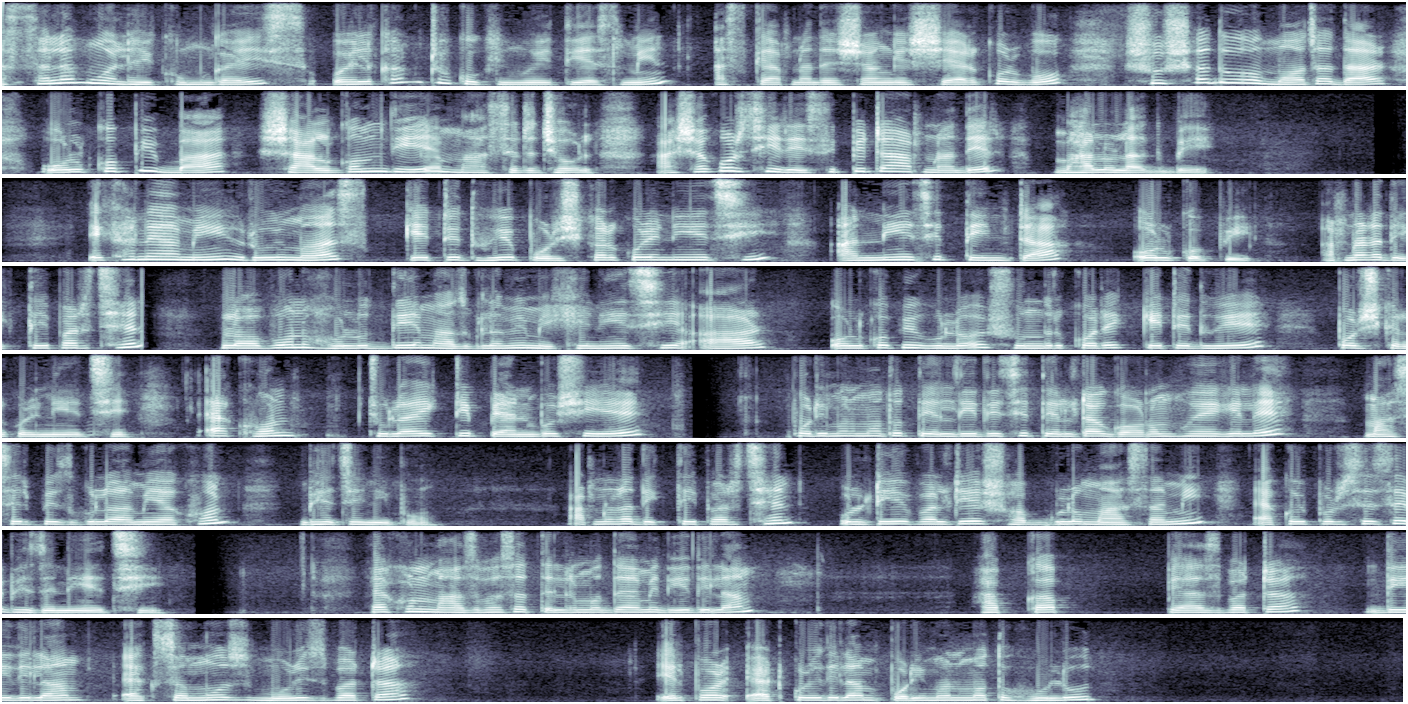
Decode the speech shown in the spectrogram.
আসসালামু আলাইকুম guys welcome to cooking with Yasmin আজকে আপনাদের সঙ্গে শেয়ার করব সুস্বাদু ও মজাদার ওলকপি বা শালগম দিয়ে মাছের ঝোল। আশা করছি রেসিপিটা আপনাদের ভালো লাগবে। এখানে আমি রুই মাছ কেটে ধুয়ে পরিষ্কার করে নিয়েছি আর নিয়েছি তিনটা ওলকপি। আপনারা দেখতেই পারছেন, লবণ, হলুদ দিয়ে মাছগুলো আমি মেখে নিয়েছি আর ওলকপিগুলো সুন্দর করে কেটে ধুয়ে পরিষ্কার করে নিয়েছি। এখন চুলায় একটি প্যান বসিয়ে পরিমাণ মতো তেল দিয়ে দিয়েছি। তেলটা গরম হয়ে গেলে মাছের পিসগুলো আমি এখন ভেজে নিব। আপনারা দেখতেই পারছেন, উল্টিয়ে পাল্টিয়ে সবগুলো মাছ আমি একই প্রসেসে ভেজে নিয়েছি। এখন মাছ ভাজা তেলের মধ্যে আমি দিয়ে দিলাম হাফ কাপ পেঁয়াজ বাটা, দিয়ে দিলাম এক চামচ মরিচ বাটা, এরপর অ্যাড করে দিলাম পরিমাণ মতো হলুদ,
